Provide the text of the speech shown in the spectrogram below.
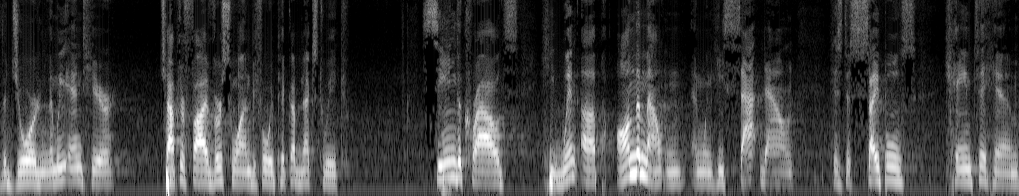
the Jordan. Then we end here, chapter 5, verse 1, before we pick up next week. Seeing the crowds, he went up on the mountain, and when he sat down, his disciples came to him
